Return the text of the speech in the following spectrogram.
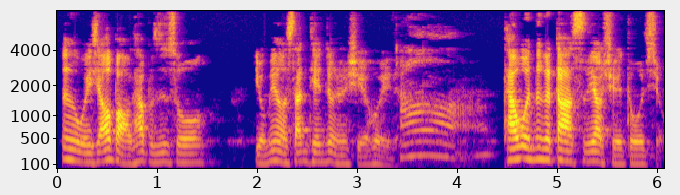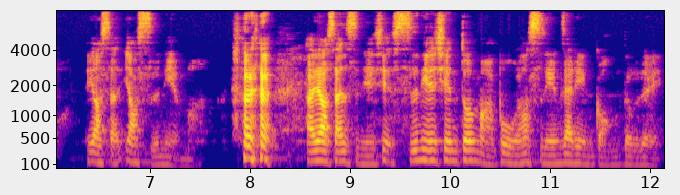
那个韦小宝他不是说有没有三天就能学会的？哦。他问那个大师要学多久？要三要十年嘛？他要三十年，先十年先蹲马步，然后十年再练功，对不对？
